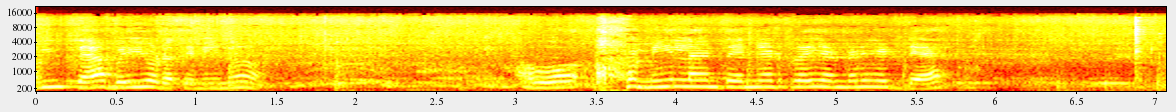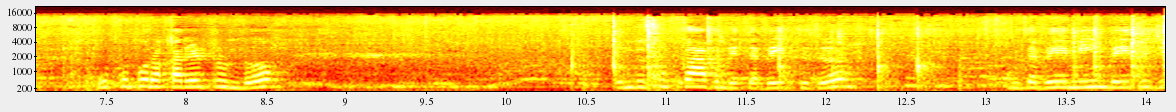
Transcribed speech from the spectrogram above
ಅಂತ ಬೈಯೋಡತೆ ಮೀನು. ಅವು ಮೀನ್ಲ ಅಂತ ಎಣ್ಣೆ ಫ್ರೈ ಎಣ್ಣೆ ಹೆಡ್ಡೆ ಉಪ್ಪು ಪೂರ ಕರೆಕ್ಟ್ ಉಂಡು ಒಂದು ಸುಕ್ಕ ಹಾಕೊಂಡಿತ್ತೆ ಬೇಯ್ತದು. ಅಂತ ಬೇ ಮೀನು ಬೇಯ್ತಿಜಿ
